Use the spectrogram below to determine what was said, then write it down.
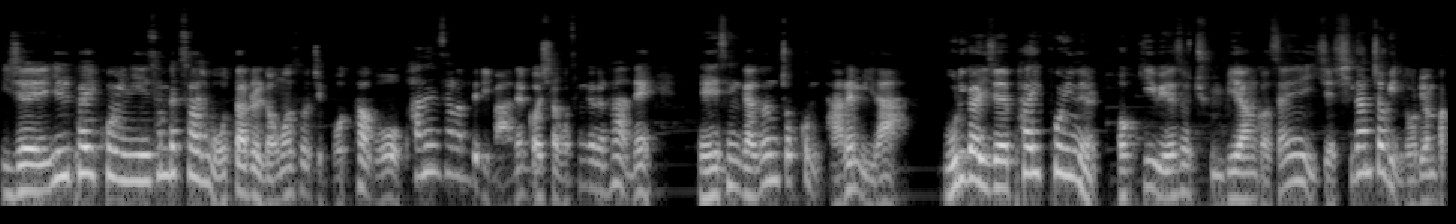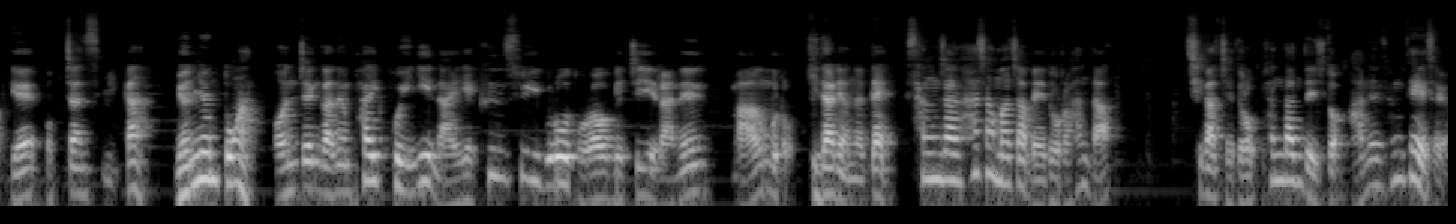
이제 1파이코인이 345달러를 넘어서지 못하고 파는 사람들이 많을 것이라고 생각을 하는데 제 생각은 조금 다릅니다. 우리가 이제 파이코인을 얻기 위해서 준비한 것은 이제 시간적인 노련밖에 없지 않습니까? 몇 년 동안 언젠가는 파이코인이 나에게 큰 수익으로 돌아오겠지라는 마음으로 기다렸는데 상장하자마자 매도를 한다? 가치가 제대로 판단되지도 않은 상태에서요.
